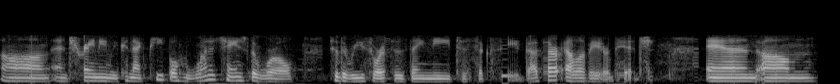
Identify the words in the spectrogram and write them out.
um, and training, we connect people who want to change the world to the resources they need to succeed. That's our elevator pitch. And um,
